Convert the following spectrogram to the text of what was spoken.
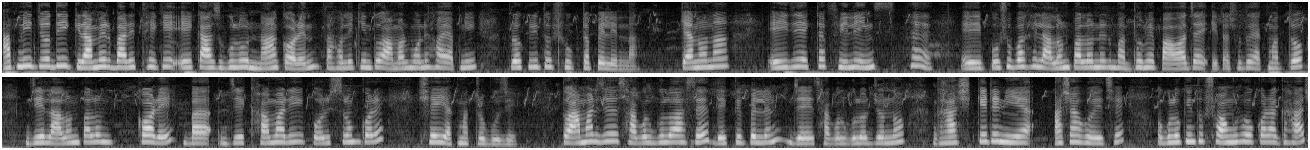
আপনি যদি গ্রামের বাড়ি থেকে এই কাজগুলো না করেন, তাহলে কিন্তু আমার মনে হয় আপনি প্রকৃত সুখটা পেলেন না। কেননা এই যে একটা ফিলিংস হ্যাঁ এই পশু পাখি লালন পালনের মাধ্যমে পাওয়া যায়, এটা শুধু একমাত্র যে লালন পালন করে বা যে খামারি পরিশ্রম করে, সেই একমাত্র বুঝে। তো আমার যে ছাগলগুলো আছে, দেখতে পেলেন যে ছাগলগুলোর জন্য ঘাস কেটে নিয়ে আসা হয়েছে। ওগুলো কিন্তু সংগ্রহ করা ঘাস,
